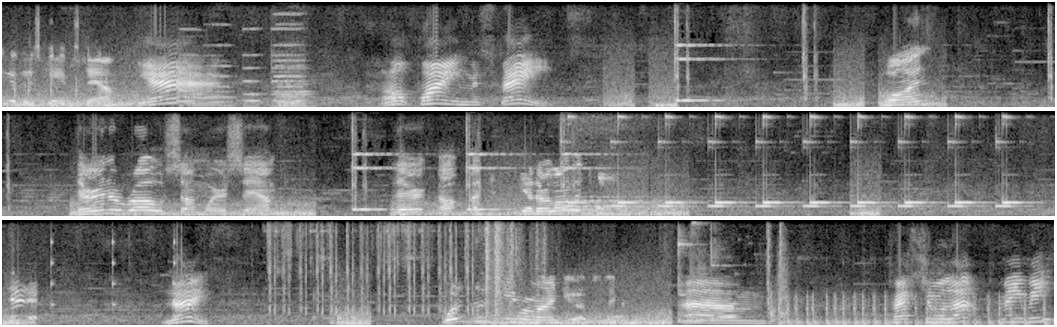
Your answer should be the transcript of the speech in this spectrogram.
What do you think of this game, Sam? Yeah! Oh, playing the spades. One. They're in a row somewhere, Sam. They're oh uh, yeah, they're along the top. Did it? Nice. What does this game remind you of, Sam? Um, press your luck, maybe?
